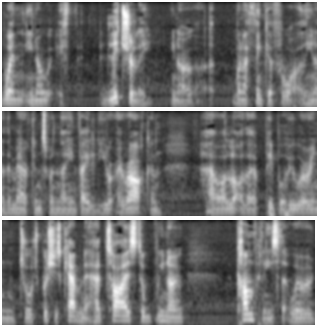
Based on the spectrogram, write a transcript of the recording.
when you know, if literally, you know, when I think of what you know the Americans when they invaded Iraq and how a lot of the people who were in George Bush's cabinet had ties to you know companies that were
